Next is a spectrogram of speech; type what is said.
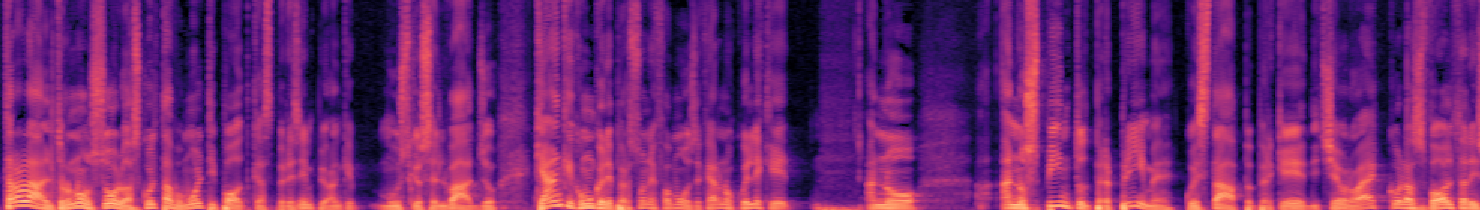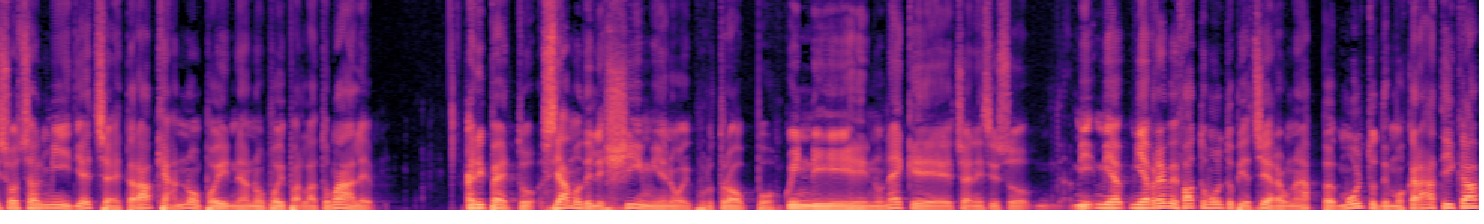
Tra l'altro non solo, ascoltavo molti podcast, per esempio anche Muschio Selvaggio, che anche comunque le persone famose, che erano quelle che hanno hanno spinto per prime quest'app perché dicevano ecco la svolta dei social media eccetera che hanno poi, ne hanno poi parlato male Ripeto, siamo delle scimmie noi purtroppo, quindi non è che, cioè nel senso, mi, mi, mi avrebbe fatto molto piacere, è un'app molto democratica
